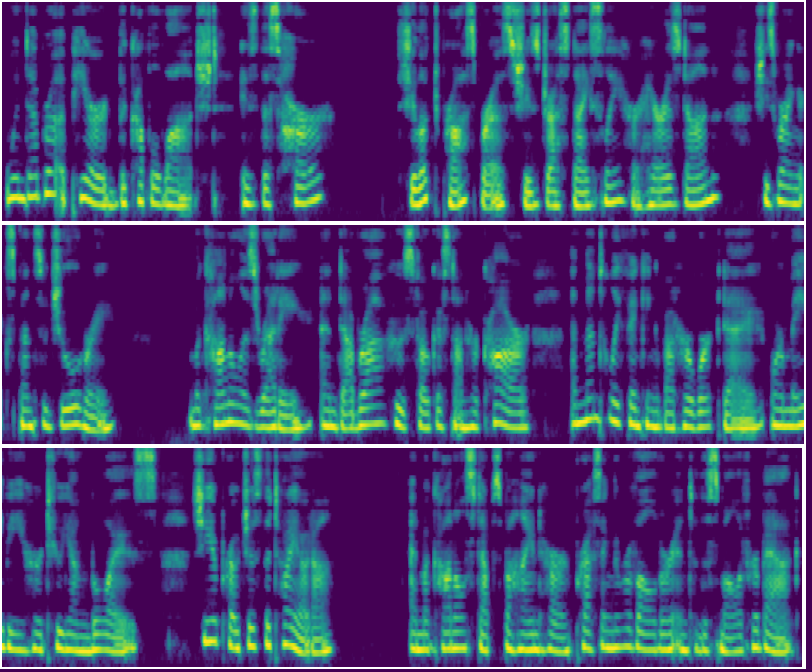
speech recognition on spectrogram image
When Deborah appeared, the couple watched. Is this her? She looked prosperous. She's dressed nicely. Her hair is done. She's wearing expensive jewelry. McConnell is ready, and Deborah, who's focused on her car and mentally thinking about her workday or maybe her two young boys, she approaches the Toyota, and McConnell steps behind her, pressing the revolver into the small of her back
